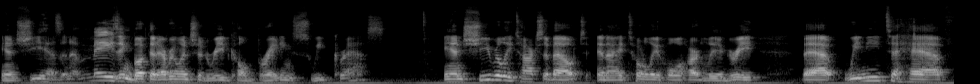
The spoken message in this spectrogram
and she has an amazing book that everyone should read called Braiding Sweetgrass. And she really talks about, and I totally wholeheartedly agree, that we need to have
